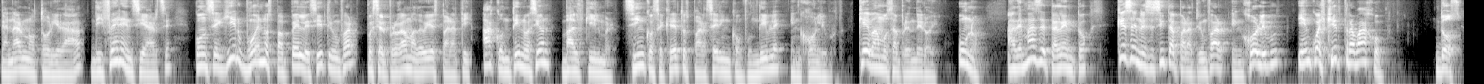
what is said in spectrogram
ganar notoriedad, diferenciarse, conseguir buenos papeles y triunfar, pues el programa de hoy es para ti. A continuación, Val Kilmer, 5 secretos para ser inconfundible en Hollywood. ¿Qué vamos a aprender hoy? 1. Además de talento, ¿qué se necesita para triunfar en Hollywood y en cualquier trabajo? 2.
